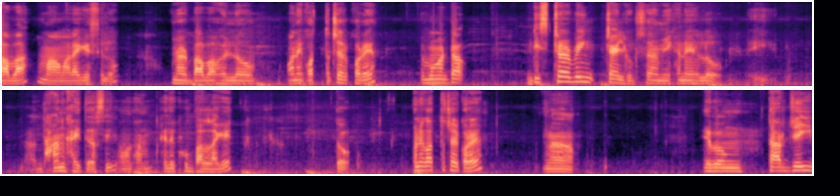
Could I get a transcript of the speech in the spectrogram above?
বাবা, মা মারা গেছিল। ওনার বাবা হলো অনেক অত্যাচার করে এবং একটা ডিস্টার্বিং চাইল্ডহুড স্যার আমি এখানে হলো এই ধান খাইতে আসি, আমার ধান খেতে খুব ভালো লাগে। তো অনেক অত্যাচার করে। এবং তার যেই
